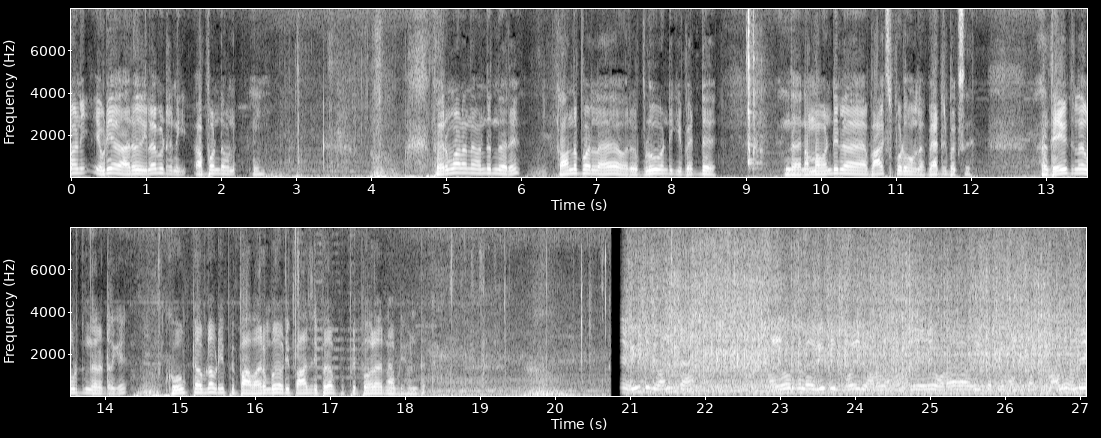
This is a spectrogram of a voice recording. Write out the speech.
பவானி எப்படியோ அறுபது கிலோமீட்டர் இன்னைக்கு அப் அண்ட் டவுனு பெருமாளனை வந்திருந்தார். காந்தப்பாடில் ஒரு ப்ளூ வண்டிக்கு பெட்டு இந்த நம்ம வண்டியில் பாக்ஸ் போடுவோம்ல பேட்ரி பாக்ஸு அது தெய்வத்தில் கொடுத்துருந்தாருட்ருக்கு கூப்பிட்டாப்புல அப்படியே இப்போ பா வரும்போது அப்படியே பார்த்துட்டு இப்போ தான் இப்படி போகிறாரு நான் அப்படி வந்துட்டு. வீட்டுக்கு வந்துட்டேன். தூரத்தில் வீட்டுக்கு போயிடும் அவ்வளோதான் அப்படியே உலக வீட்டுக்கு வந்துட்டேன். மணி வந்து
